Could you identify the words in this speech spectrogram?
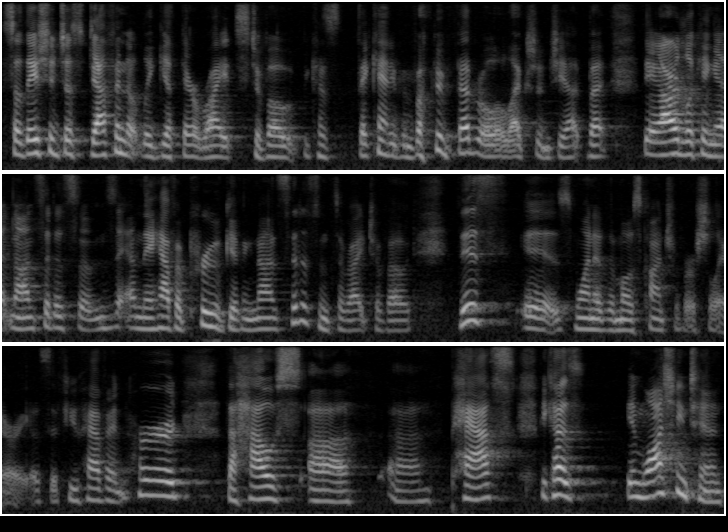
So they should just definitely get their rights to vote because they can't even vote in federal elections yet. But they are looking at non-citizens and they have approved giving non-citizens the right to vote. This is one of the most controversial areas. If you haven't heard, the House uh, uh, passed, because in Washington,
